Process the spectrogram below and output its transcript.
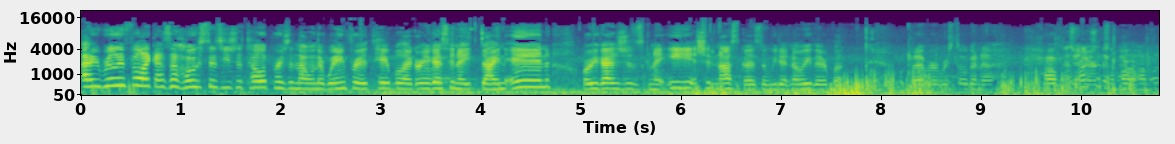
I really feel like as a hostess, you should tell a person that when they're waiting for a table, like, are you guys gonna dine in or are you guys just gonna eat? She didn't ask us, and we didn't know either. But whatever, we're still gonna have Let's dinner.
